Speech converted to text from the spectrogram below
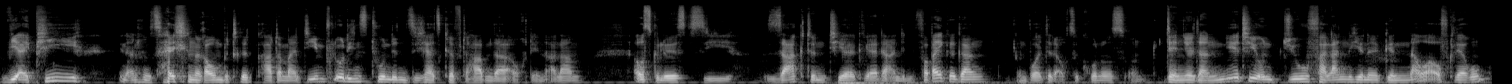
VIP in Anführungszeichen Raum betritt. Carter meint, die im Flurdienst tuenden Sicherheitskräfte haben da auch den Alarm ausgelöst. Sie sagten, Tialk wäre an den vorbeigegangen und wollte da auch zu Kronos. Und Daniel dann, Nirti und Dew verlangen hier eine genaue Aufklärung.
